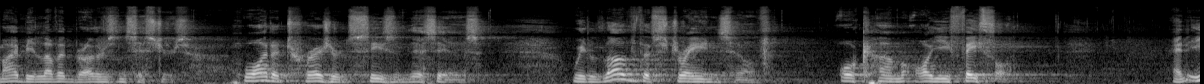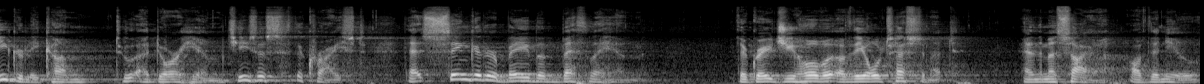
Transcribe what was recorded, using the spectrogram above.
My beloved brothers and sisters, what a treasured season this is. We love the strains of, O come, all ye faithful, and eagerly come to adore him, Jesus the Christ, that singular babe of Bethlehem, the great Jehovah of the Old Testament, and the Messiah of the New.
